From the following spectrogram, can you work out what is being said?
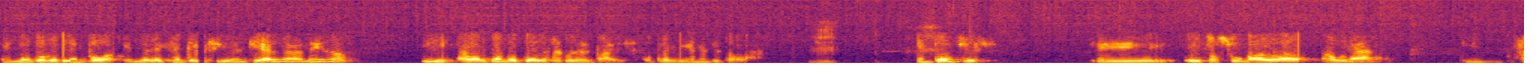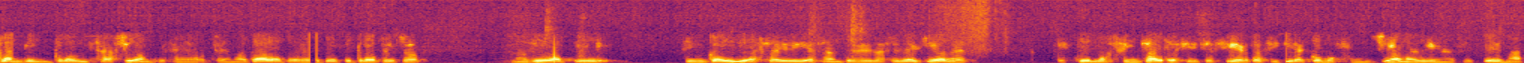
en muy poco tiempo, en una elección presidencial nada menos, y abarcando todas las escuelas del país, o prácticamente todas. Mm. Entonces, eh, eso sumado a, una franca improvisación que se, ha notado a través de todo este proceso, nos lleva a que cinco días, seis días antes de las elecciones, estemos sin saber si es cierta siquiera cómo funciona bien el sistema,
